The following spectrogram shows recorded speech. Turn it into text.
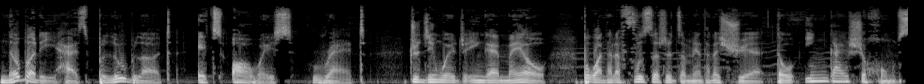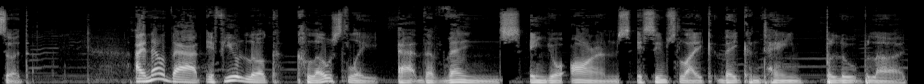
Nobody has blue blood; it's always red。至今为止，应该没有，不管他的肤色是怎么样，他的血都应该是红色的。I know that if you look closely at the veins in your arms, it seems like they contain blue blood.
